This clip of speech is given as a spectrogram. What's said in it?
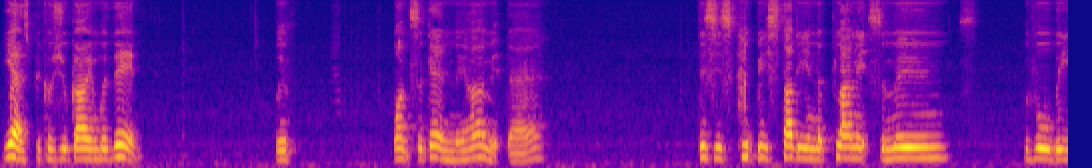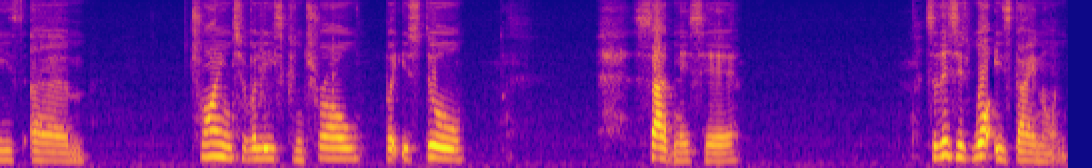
Yes, because you're going within. With, once again, the hermit there. This is could be studying the planets, the moons, with all these, um, trying to release control, but you're still, sadness here. So this is what is going on.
